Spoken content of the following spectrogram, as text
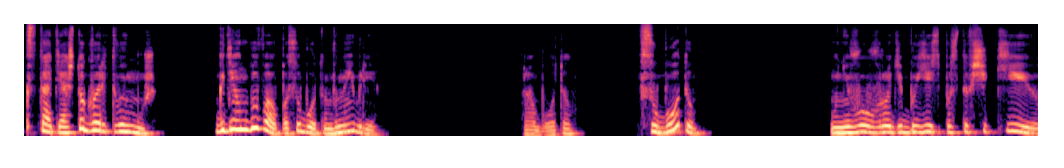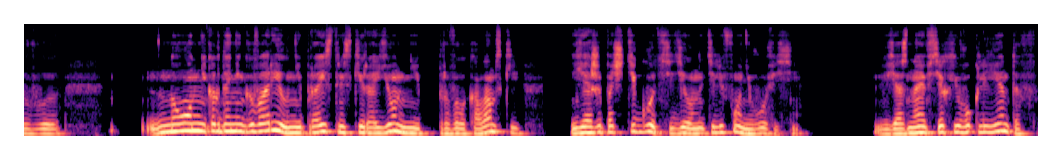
Кстати, а что говорит твой муж? Где он бывал по субботам в ноябре? Работал. В субботу? У него вроде бы есть поставщики в... Но он никогда не говорил ни про Истринский район, ни про Волоколамский. Я же почти год сидела на телефоне в офисе. Я знаю всех его клиентов,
